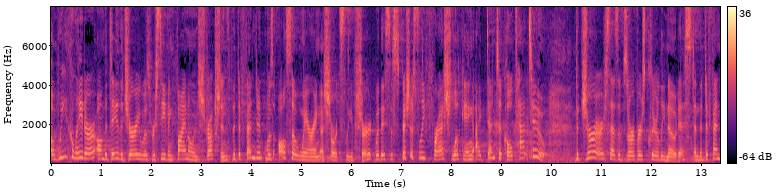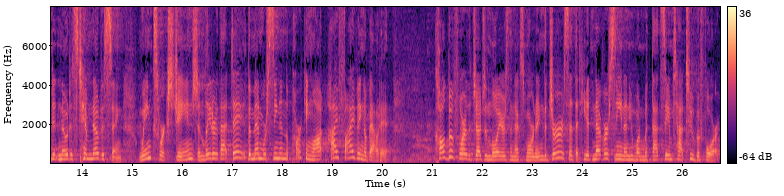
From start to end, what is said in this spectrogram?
A week later, on the day the jury was receiving final instructions, the defendant was also wearing a short sleeve shirt with a suspiciously fresh looking, identical tattoo. The juror says observers clearly noticed, and the defendant noticed him noticing. Winks were exchanged, and later that day, the men were seen in the parking lot high fiving about it. Called before the judge and lawyers the next morning, the juror said that he had never seen anyone with that same tattoo before,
